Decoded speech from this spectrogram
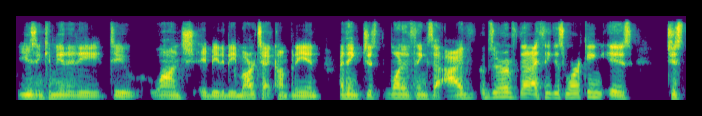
using community to launch a B2B Martech company. And I think just one of the things that I've observed that I think is working is just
